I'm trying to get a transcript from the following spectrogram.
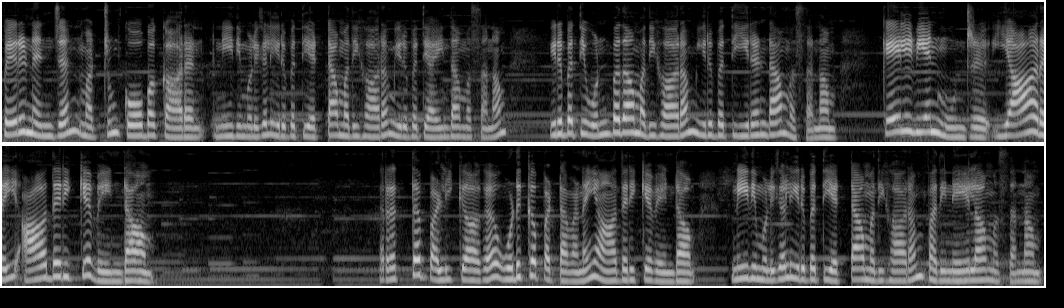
பெருநெஞ்சன் மற்றும் கோபக்காரன். நீதிமொழிகள் இருபத்தி எட்டாம் அதிகாரம் இருபத்தி ஐந்தாம் வசனம். இருபத்தி ஒன்பதாம் அதிகாரம் இருபத்தி இரண்டாம் வசனம். கேள்வி எண் மூன்று. யாரை ஆதரிக்க வேண்டாம்? இரத்த பழிக்காக ஒடுக்கப்பட்டவனை ஆதரிக்க வேண்டாம். நீதிமொழிகள் இருபத்தி எட்டாம் அதிகாரம் பதினேழாம் வசனம்.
